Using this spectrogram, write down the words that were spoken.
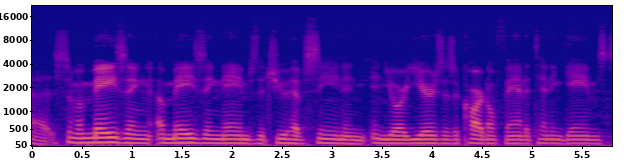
Uh, some amazing, amazing names that you have seen in, in your years as a Cardinal fan attending games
